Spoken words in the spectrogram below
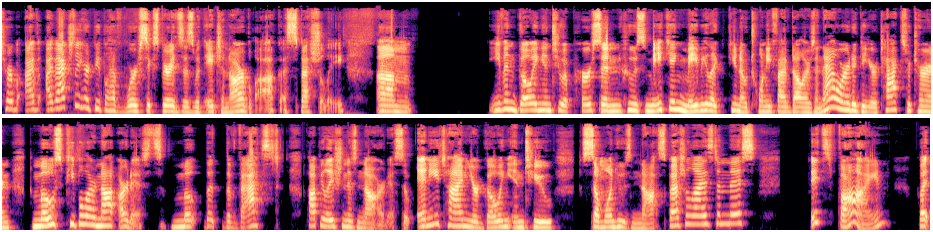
turbo i've i've actually heard people have worse experiences with h&r block especially. Um even going into a person who's making maybe like you know $25 an hour to do your tax return most people are not artists. Mo- the, the vast population is not artists. So anytime you're going into someone who's not specialized in this it's fine but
